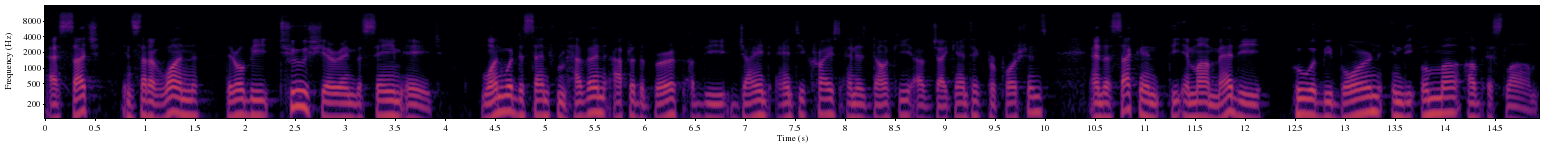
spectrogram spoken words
As such, instead of one, there will be two sharing the same age. One would descend from heaven after the birth of the giant Antichrist and his donkey of gigantic proportions, and the second, the Imam Mahdi, who would be born in the Ummah of Islam.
